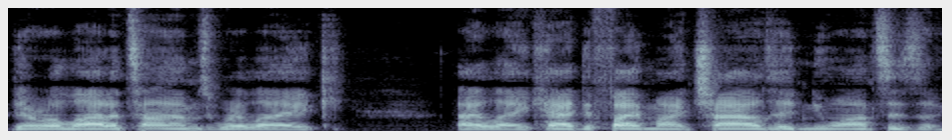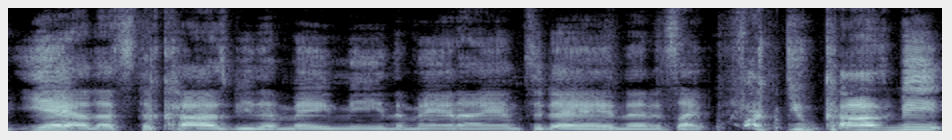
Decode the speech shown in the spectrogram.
There were a lot of times where like I like had to fight my childhood nuances of yeah, that's the Cosby that made me the man I am today, and then it's like fuck you, Cosby.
